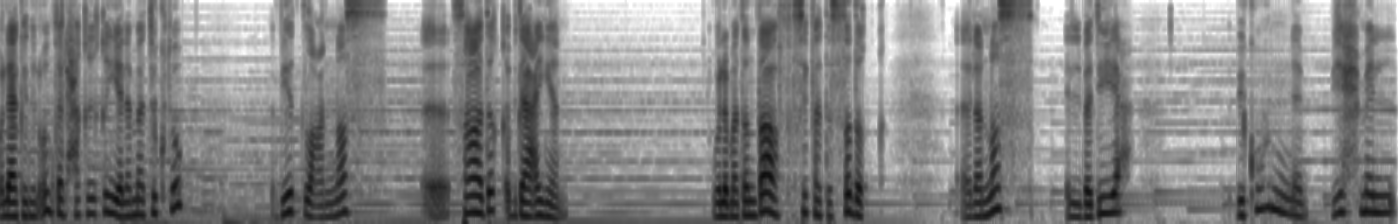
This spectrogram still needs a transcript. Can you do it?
ولكن الأنثى الحقيقية لما تكتب بيطلع النص آه، صادق إبداعيا. ولما تنضاف صفة الصدق آه، للنص البديع بيكون بيحمل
